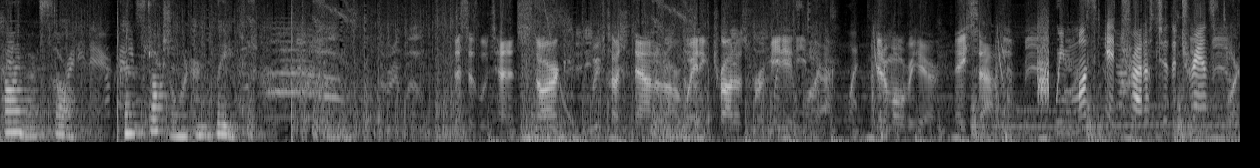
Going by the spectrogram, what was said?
Timer start. Construction complete. This is Lieutenant Stark. We've touched down and are awaiting Tratos for immediate evac. Get him over here. ASAP. We must get Tratos to the transport.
